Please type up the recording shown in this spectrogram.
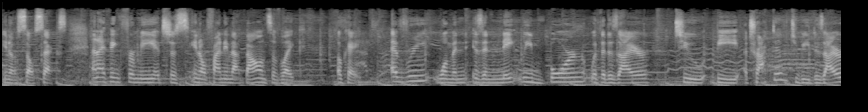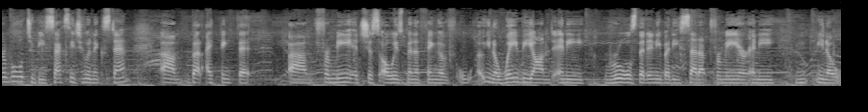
you know, sell sex. And I think for me, it's just, you know, finding that balance of like, okay, every woman is innately born with a desire to be attractive, to be desirable, to be sexy to an extent. Um, but I think that um, for me, it's just always been a thing of, you know, way beyond any rules that anybody set up for me or any, you know,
